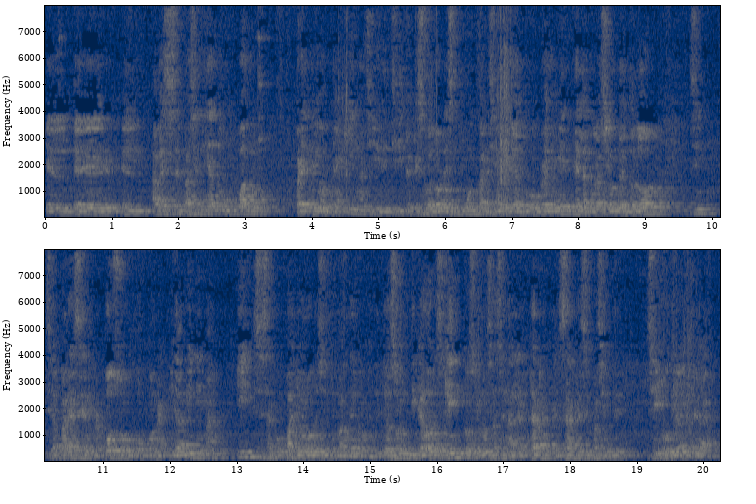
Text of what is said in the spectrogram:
El, eh, el, a veces el paciente ya tuvo un cuadro previo de angina, si identifica que ese dolor es muy parecido al que ya tuvo previamente, la duración del dolor, si aparece en reposo o con actividad mínima, y si se acompaña o no de síntomas de bronquitis. Son indicadores clínicos que nos hacen alertar, pensar que ese paciente sí podría alterar.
